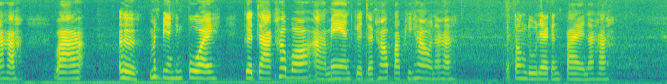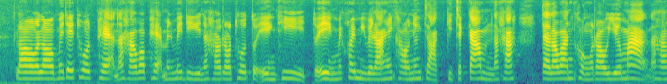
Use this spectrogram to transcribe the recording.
นะคะ ว่าเออมันเป็นอย่างถึงป่วย เกิดจากข้าวบออ่าแมนเกิดจากข้าวปรับพี่เข้านะคะ ก็ต้องดูแลกันไปนะคะ เราเราไม่ได้โทษแพะนะคะ ว่าแพะมันไม่ดีนะคะ เราโทษตัวเองที่ตัวเองไม่ค่อยมีเวลาให้เขาเนื่องจากกิจกรรมนะคะ แต่ละวันของเราเยอะมากนะคะ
